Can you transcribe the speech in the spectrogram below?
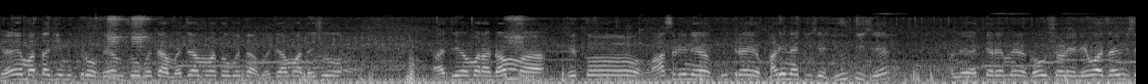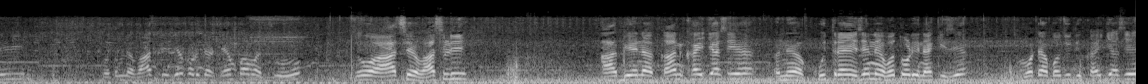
જય માતાજી મિત્રો, કેમ છો બધા? મજામાં? તો બધા મજામાં દેજો આજે અમારા ગામમાં એક વાસળીને કૂતરાએ ફાડી નાખી છે, જીવતી છે. અને અત્યારે અમે ગૌશાળે લેવા જ આવી છે એવી તો તમને વાસળી દેખાડું ત્યાં ટેમ્પામાં જ છું જો, આ છે વાસળી. આ બેના કાન ખાઈ ગયા છે અને કૂતરાએ છે ને વતોડી નાખી છે. મોટા બાજુથી ખાઈ ગયા છે.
